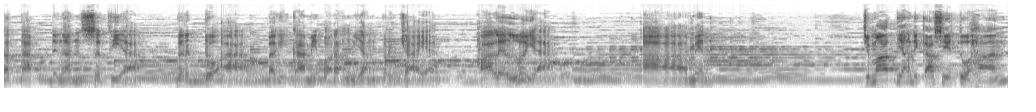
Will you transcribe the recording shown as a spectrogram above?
tetap dengan setia berdoa bagi kami orang yang percaya. Haleluya. Amin. Jemaat yang dikasih Tuhan,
